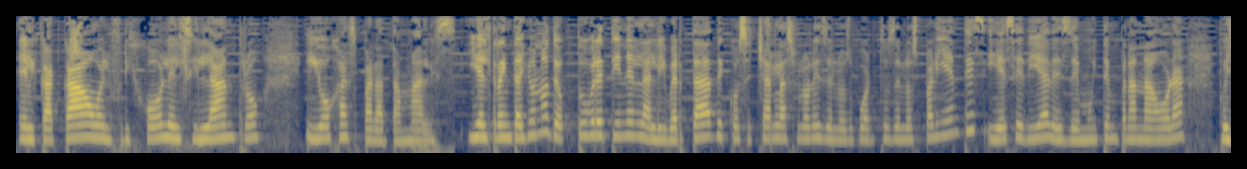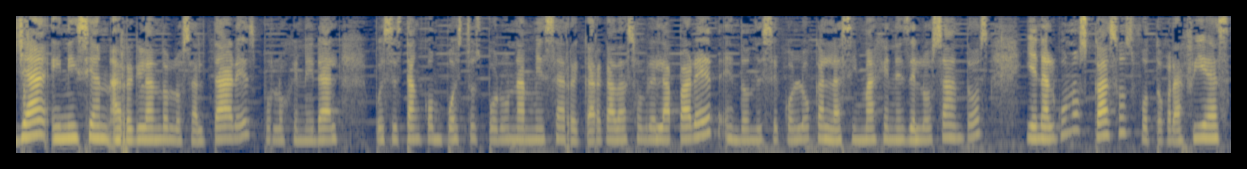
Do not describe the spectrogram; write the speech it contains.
el cacao, el frijol, el cilantro y hojas para tamales. Y el 31 de octubre tienen la libertad de cosechar las flores de los huertos de los parientes y ese día desde muy temprana hora pues ya inician arreglando los altares, por lo general pues están compuestos por una mesa recargada sobre la pared en donde se colocan las imágenes de los santos y en algunos casos fotografías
